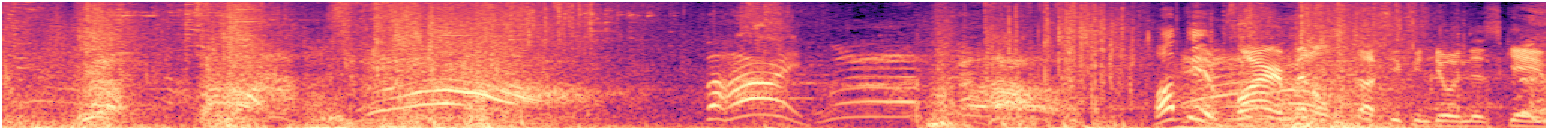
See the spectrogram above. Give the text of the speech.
sick. Behind! All the environmental stuff you can do in this game.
